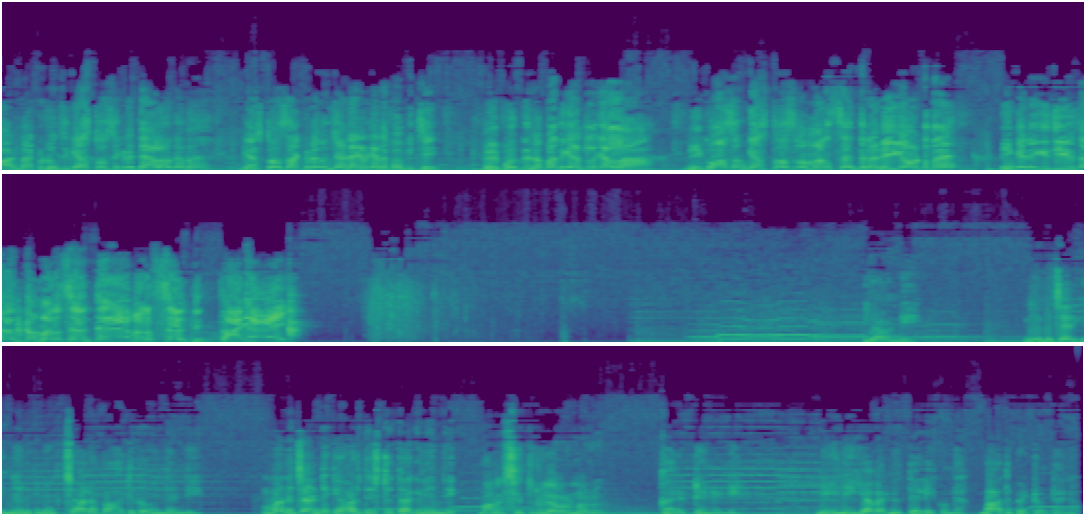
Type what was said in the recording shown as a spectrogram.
ఆడిని అక్కడ నుంచి గెస్ట్ హౌస్ ఇక్కడ తేలావు కదా. గెస్ట్ హౌస్ అక్కడే ఉంచి ఆయన ఎక్కడికైనా పంపించేయి రేపు పొద్దున్న పది గంటలకల్లా నీ కోసం గెస్ట్ హౌస్లో మనశ్శాంతి రెడీగా ఉంటది. ఇంకా నీకు జీవితాంతం మనశ్శాంతే మనశ్శాంతి. తాగే! ఏమండి నేను జరిగిన దానికి నాకు చాలా బాధగా ఉందండి. మన జంటకి ఎవరి దిష్టి తగిలింది? మనకు శత్రువులు ఎవరున్నారు? కరెక్టేనండి. నేనే ఎవరినూ తెలియకుండా బాధ పెట్టుంటాను.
